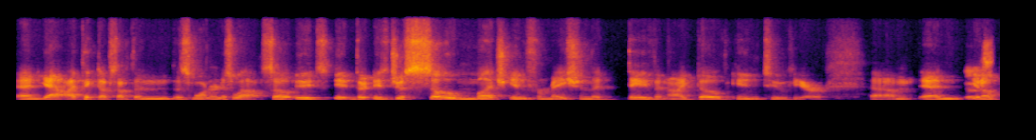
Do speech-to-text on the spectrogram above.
and yeah, I picked up something this morning as well. So it's it, there is just so much information that Dave and I dove into here, um, and yes. you know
